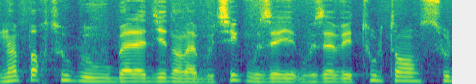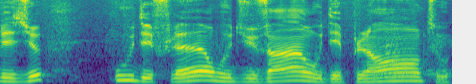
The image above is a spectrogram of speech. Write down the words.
N'importe où que vous vous baladiez dans la boutique, vous avez, vous avez tout le temps sous les yeux ou des fleurs, ou du vin, ou des plantes, ou,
